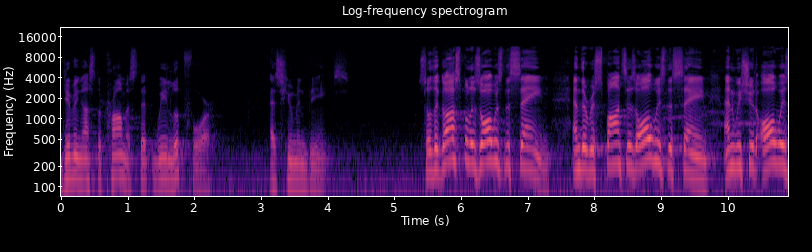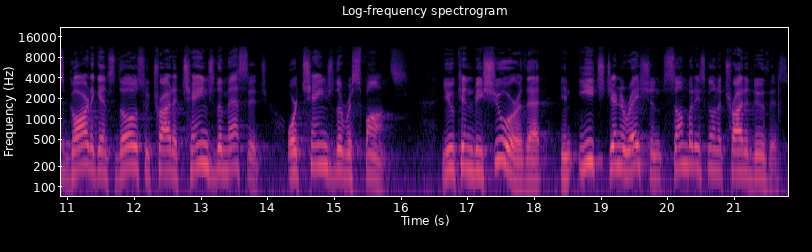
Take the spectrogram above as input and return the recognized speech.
giving us the promise that we look for as human beings. So the gospel is always the same and the response is always the same and we should always guard against those who try to change the message or change the response. You can be sure that in each generation, somebody's going to try to do this.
